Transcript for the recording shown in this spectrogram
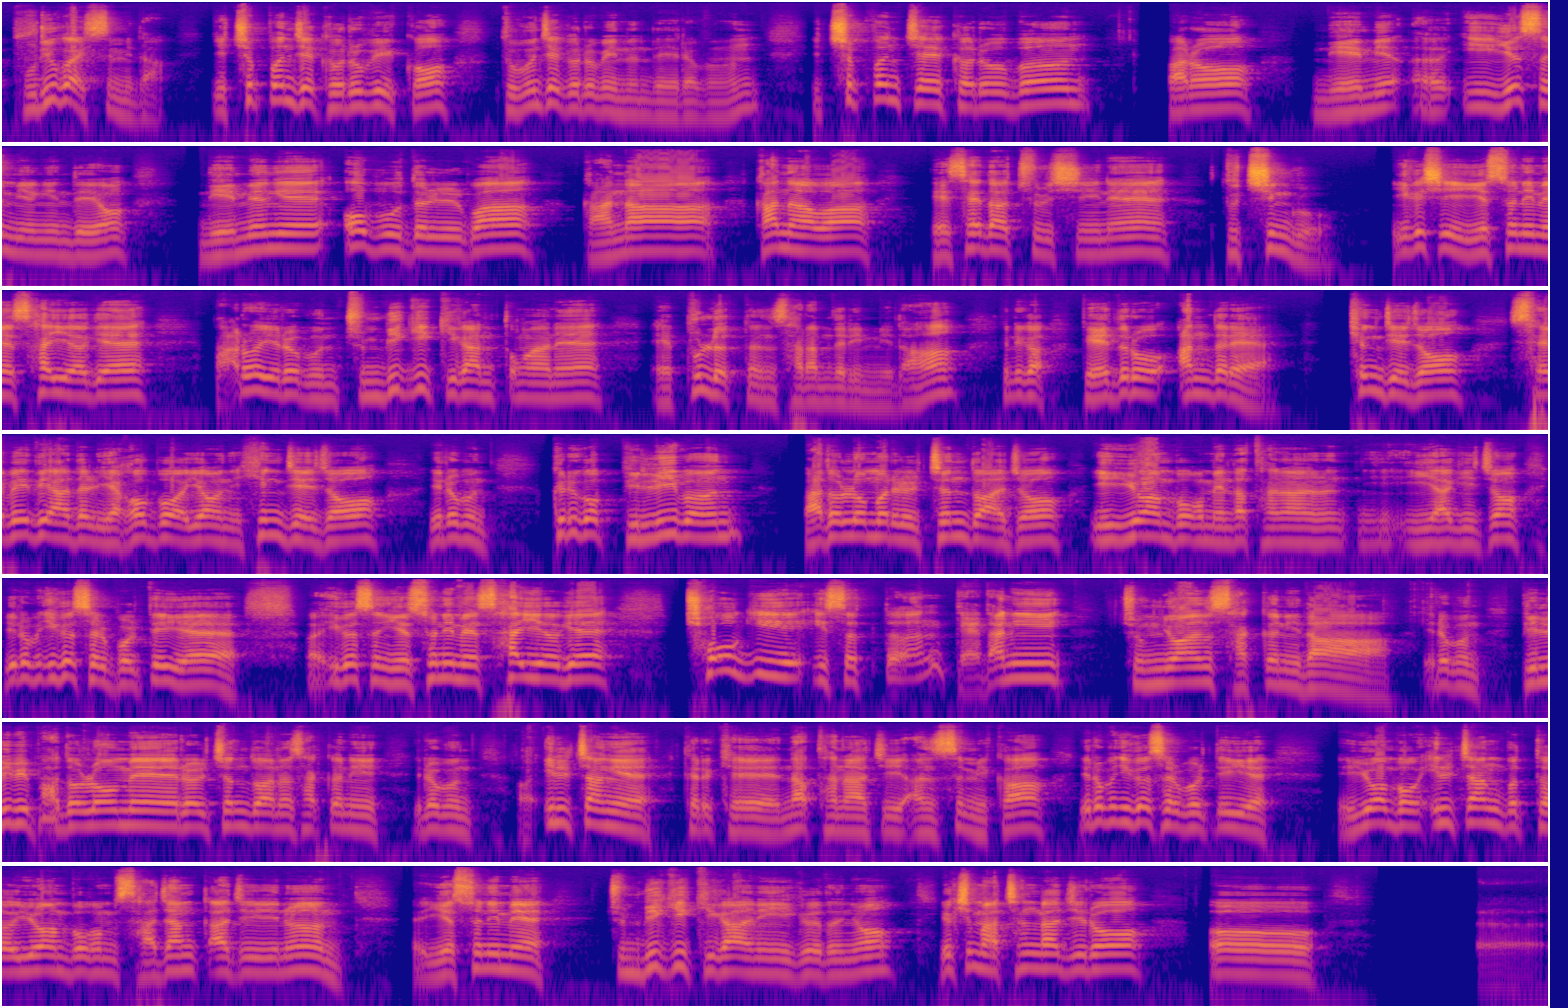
부류가 있습니다. 첫 번째 그룹이 있고 두 번째 그룹이 있는데 여러분 첫 번째 그룹은 바로 네 명, 어, 이 여섯 명인데요. 네 명의 어부들과 가나 가나와 베세다 출신의 두 친구. 이것이 예수님의 사역에 바로 여러분 준비기 기간 동안에 불렀던 사람들입니다. 그러니까 베드로, 안드레 형제죠. 세베디 아들 야고보와 요한 형제죠. 여러분 그리고 빌립은 바돌로머리를 전도하죠. 이 요한복음에 나타나는 이야기죠. 여러분 이것을 볼 때에 어, 이것은 예수님의 사역의 초기에 있었던 대단히 중요한 사건이다. 여러분 빌립이 바돌로메를 전도하는 사건이 여러분 1장에 어, 그렇게 나타나지 않습니까? 여러분 이것을 볼 때에 요한복음 1장부터 요한복음 4장까지는 예수님의 준비기 기간이거든요. 역시 마찬가지로 어, 어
